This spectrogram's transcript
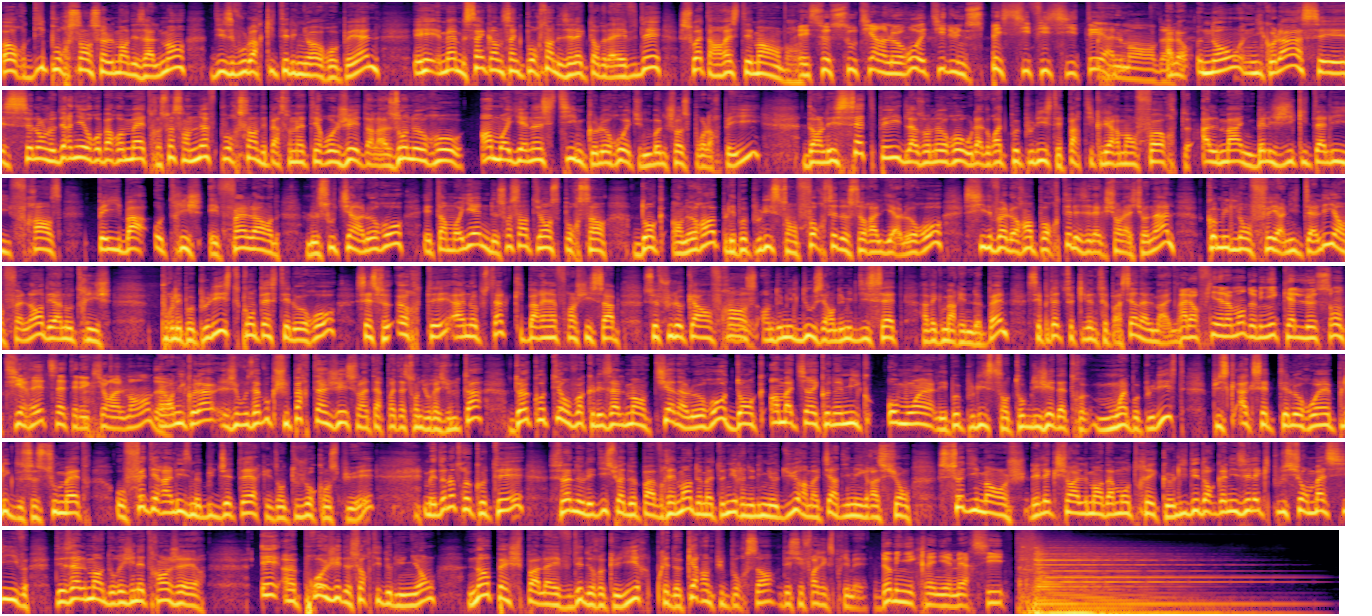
Or, 10% seulement des Allemands disent vouloir quitter l'Union européenne et même 55% des électeurs de l'AFD souhaitent en rester membres. Et ce soutien à l'euro est-il une spécificité allemande? Alors non, Nicolas, c'est selon le dernier Eurobaromètre, 69% des personnes interrogées dans la zone euro en moyenne estiment que l'euro est une bonne chose pour leur pays. Dans les sept pays de la zone euro où la droite populiste est particulièrement forte, Allemagne, Belgique, Italie, France, Pays-Bas, Autriche et Finlande, le soutien à l'euro est en moyenne de 71%. Donc en Europe, les populistes sont forcés de se rallier à l'euro s'ils veulent remporter les élections nationales, comme ils l'ont fait en Italie, en Finlande et en Autriche. Pour les populistes, contester l'euro, c'est se heurter à un obstacle qui paraît infranchissable. Ce fut le cas en France en 2012 et en 2017 avec Marine Le Pen. C'est peut-être ce qui vient de se passer en Allemagne. Alors finalement, Dominique, quelles leçons tirées de cette élection allemande? Alors Nicolas, je vous avoue que je suis partagé sur l'interprétation du résultat. D'un côté, on voit que les Allemands tiennent à l'euro, donc en matière économique, au moins les populistes sont obligés d'être moins populistes, puisque accepter l'euro implique de se soumettre au fédéralisme budgétaire qu'ils ont toujours conspué. Mais de notre côté, cela ne les dissuade pas vraiment de maintenir une ligne dure en matière d'immigration. Ce dimanche, l'élection allemande a montré que l'idée d'organiser l'expulsion massive des Allemands d'origine étrangère et un projet de sortie de l'Union n'empêche pas l'AFD de recueillir près de 48% des suffrages exprimés. Dominique Régnier, merci.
